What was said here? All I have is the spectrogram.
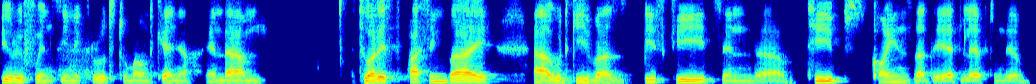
beautiful and scenic routes to Mount Kenya. And um, tourists passing by, uh, would give us biscuits and uh, tips, coins that they had left in them.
